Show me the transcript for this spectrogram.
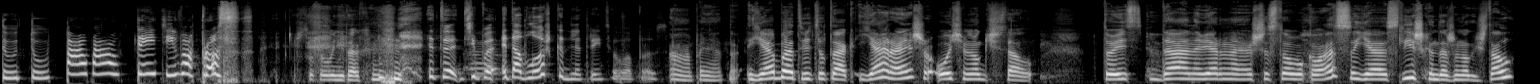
Ту-ту, пау-пау, третий вопрос. Что-то вы не так. Это типа, это обложка для третьего вопроса. А, понятно. Я бы ответил так. Я раньше очень много читал. То есть, да, наверное, шестого класса я слишком даже много читал.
